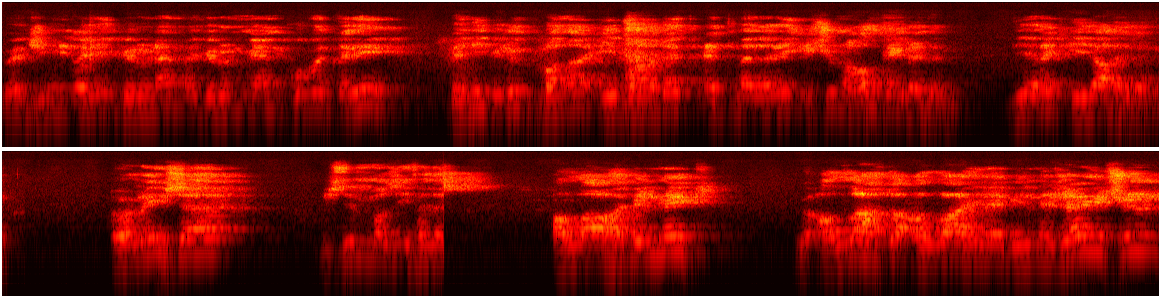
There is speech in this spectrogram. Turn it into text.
ve cinnileri görünen ve görünmeyen kuvvetleri beni bilip bana ibadet etmeleri için halk eyledim diyerek ilan edelim. Öyleyse bizim vazifemiz Allah'ı bilmek ve Allah da Allah ile bilineceği için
